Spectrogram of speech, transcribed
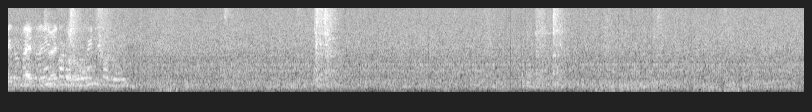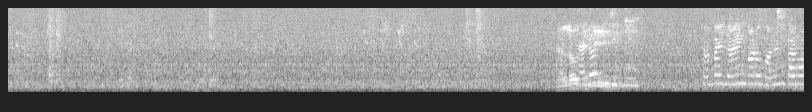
একটু লাইভে জয়েন করো হ্যালো দিদি সবাই জয়েন করো কমেন্ট করো।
